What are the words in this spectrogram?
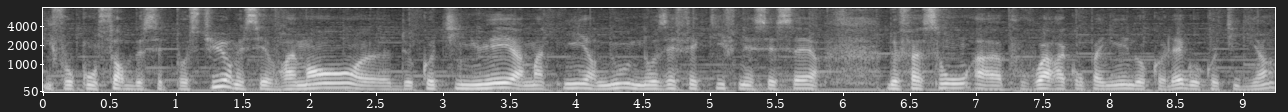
il faut qu'on sorte de cette posture, mais c'est vraiment euh, de continuer à maintenir, nous, nos effectifs nécessaires de façon à pouvoir accompagner nos collègues au quotidien,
